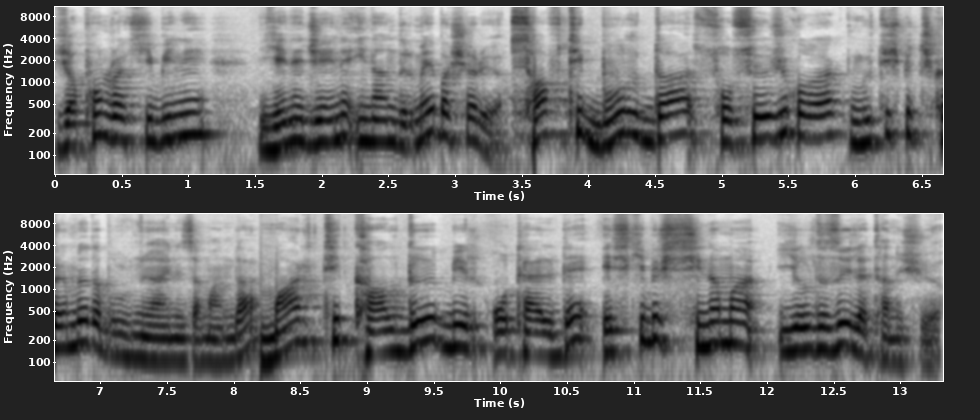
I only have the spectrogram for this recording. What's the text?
Japon rakibini yeneceğine inandırmayı başarıyor. Safti burada sosyolojik olarak müthiş bir çıkarımda da bulunuyor aynı zamanda. Marty kaldığı bir otelde eski bir sinema yıldızıyla tanışıyor.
